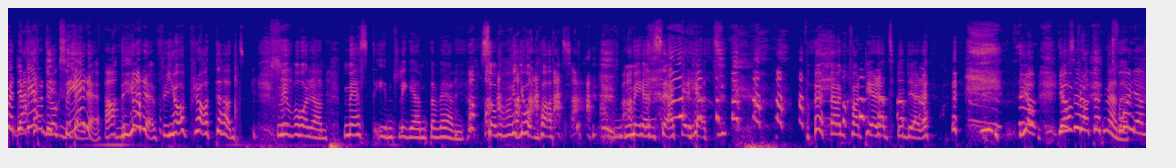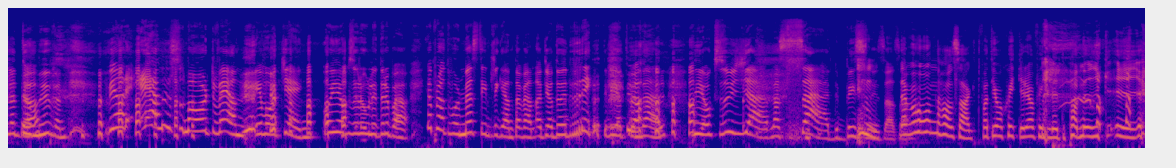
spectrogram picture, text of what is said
men det, vet du också det är det. Ja. det är det, för jag har pratat med våran mest intelligenta vän som har jobbat med säkerhet på högkvarteret tidigare. jag, jag har pratat med henne. Två jävla dumhuvuden. Vi har en smart vän i vårt gäng. Och det är också roligt när du bara, jag pratar med vår mest intelligenta vän, att jag direkt vet vem det är. Det är också så jävla sad business alltså. Nej, men hon har sagt, för att jag skickade, jag fick lite panik i,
